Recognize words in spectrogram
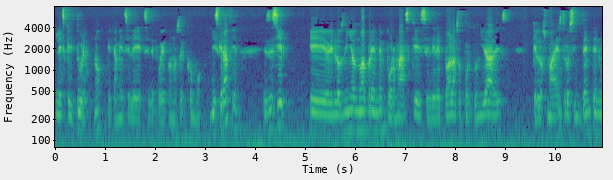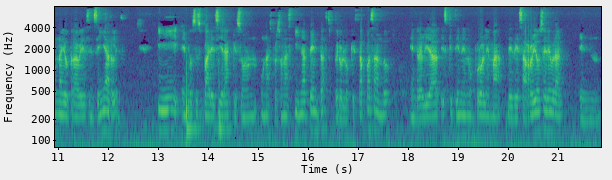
la escritura, ¿no? que también se le, se le puede conocer como disgrafia. Es decir, eh, los niños no aprenden por más que se le dé todas las oportunidades, que los maestros intenten una y otra vez enseñarles, y entonces pareciera que son unas personas inatentas, pero lo que está pasando en realidad es que tienen un problema de desarrollo cerebral en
